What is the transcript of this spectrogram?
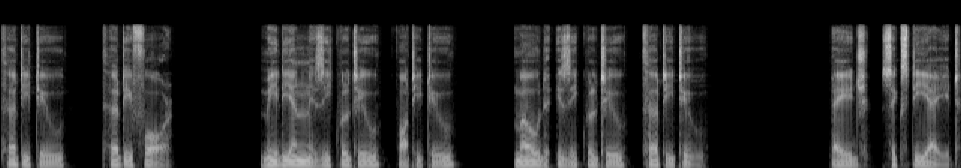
32, 34. Median is equal to 42. Mode is equal to 32. Page 68.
